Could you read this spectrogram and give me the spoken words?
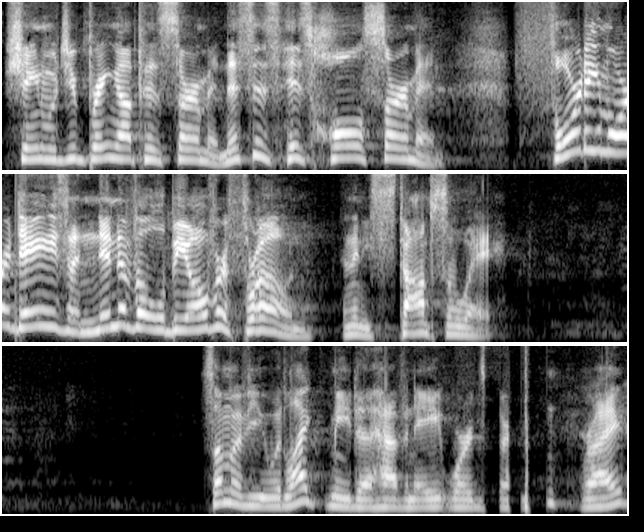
Shane, would you bring up his sermon? This is his whole sermon. 40 more days and Nineveh will be overthrown. And then he stomps away. Some of you would like me to have an eight word sermon, right?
